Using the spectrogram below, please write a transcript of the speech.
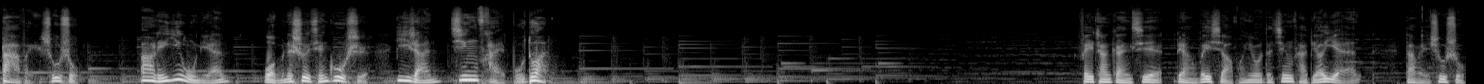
大伟叔叔。二零一五年，我们的睡前故事依然精彩不断。非常感谢两位小朋友的精彩表演。大伟叔叔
